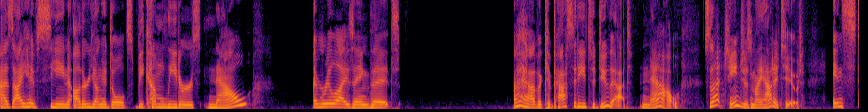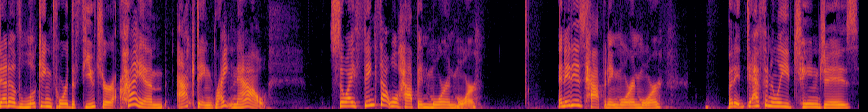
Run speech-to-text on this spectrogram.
as I have seen other young adults become leaders now, I'm realizing that I have a capacity to do that now. So that changes my attitude. Instead of looking toward the future, I am acting right now. So I think that will happen more and more. And it is happening more and more, but it definitely changes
